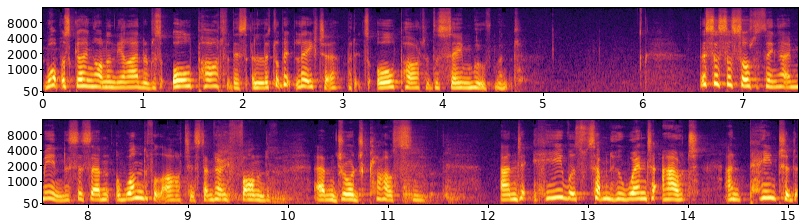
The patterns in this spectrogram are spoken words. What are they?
what was going on in the island was all part of this, a little bit later, but it's all part of the same movement. This is the sort of thing I mean. This is um, a wonderful artist. I'm very fond of um, George Clausen. And he was someone who went out and painted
